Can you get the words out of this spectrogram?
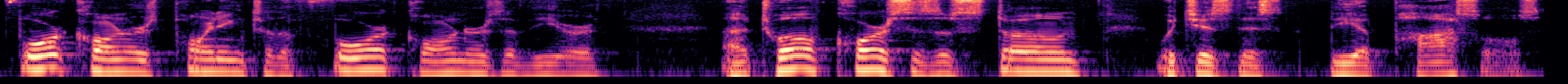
four corners pointing to the four corners of the earth. Uh, 12 courses of stone, which is this the apostles.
